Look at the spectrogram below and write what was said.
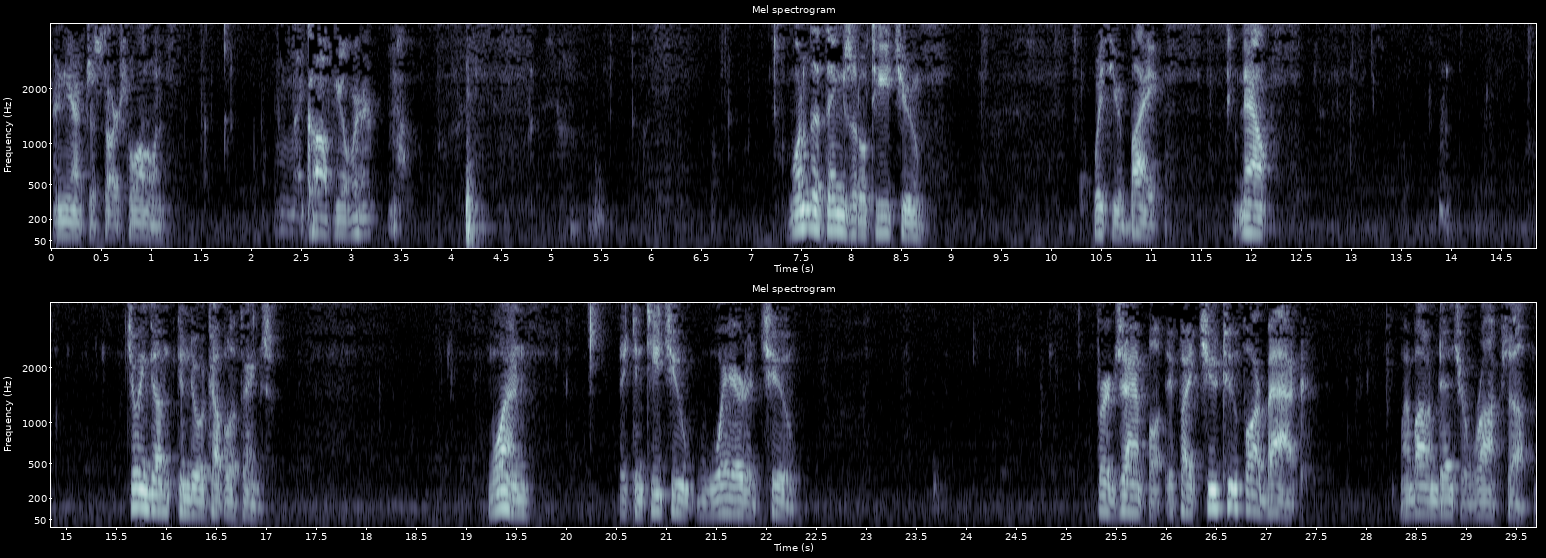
And you have to start swallowing. My coffee over here. One of the things that'll teach you with your bite. Now, chewing gum can do a couple of things. One, it can teach you where to chew. For example, if I chew too far back, my bottom denture rocks up.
